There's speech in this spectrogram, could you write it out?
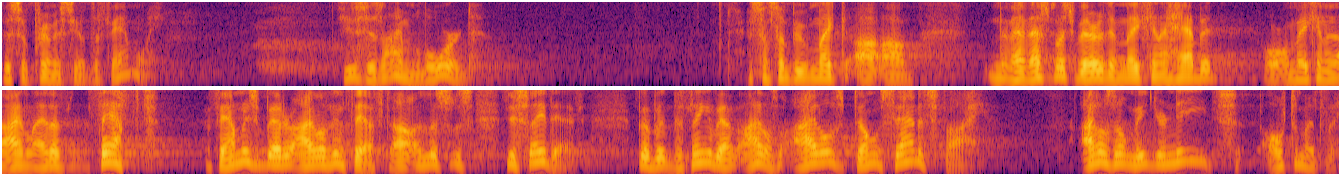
the supremacy of the family. Jesus says, I'm Lord. And so some people make, uh, uh, that's much better than making a habit or making an idol out of theft. A family's better idol than theft. Let's, let's just say that. But, but the thing about idols, idols don't satisfy. Idols don't meet your needs, ultimately.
